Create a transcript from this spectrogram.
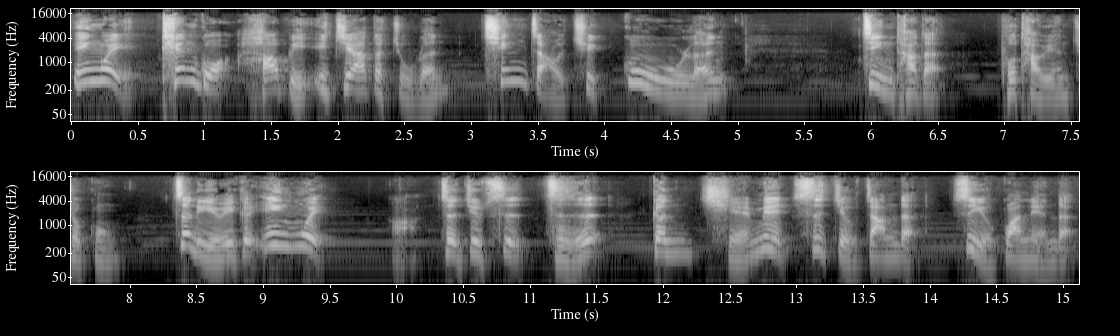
因为天国好比一家的主人，清早去雇人进他的葡萄园做工。这里有一个因为啊，这就是指跟前面十九章的是有关联的。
